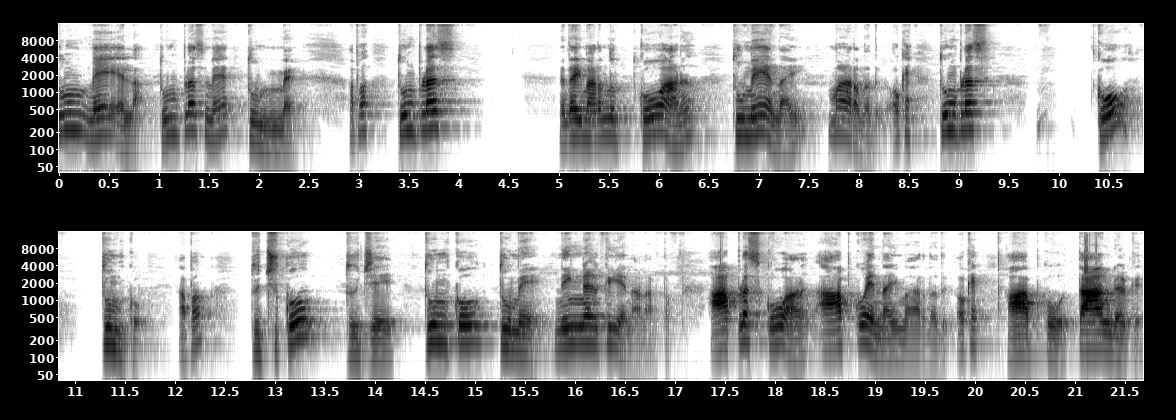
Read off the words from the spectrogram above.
തും മേ അല്ല തും പ്ലസ് മേ തും മേ അപ്പോൾ തും പ്ലസ് എന്തായി മാറുന്നു? കോ ആണ് തുമേ എന്നായി മാറുന്നത്. ഓക്കെ. തും പ്ലസ് കോ തുംകോ. അപ്പം തുച്ചുക്കോ തുജേ തുംകോ തുമേ നിങ്ങൾക്ക് എന്നാണ് അർത്ഥം. ആ പ്ലസ് കോ ആണ് ആപ്കോ എന്നായി മാറുന്നത്. ഓക്കെ. ആപ്കോ താങ്കൾക്ക്.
